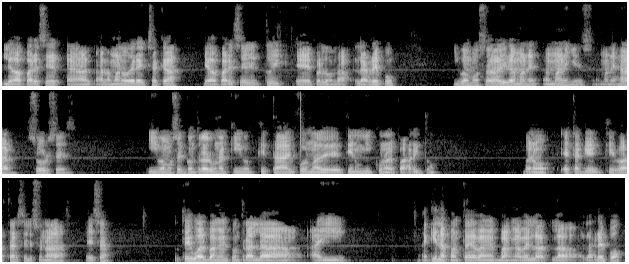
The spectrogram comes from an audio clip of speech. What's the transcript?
le va a aparecer a, la mano derecha acá, le va a aparecer el tweak, eh, perdón, la, repo. Y vamos a ir a, Managers, a manejar, Sources. Y vamos a encontrar una aquí que está en forma de, tiene un icono de pajarito. Bueno, esta que, va a estar seleccionada, esa. Ustedes igual van a encontrarla ahí, aquí en la pantalla van, a ver la, la repo.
